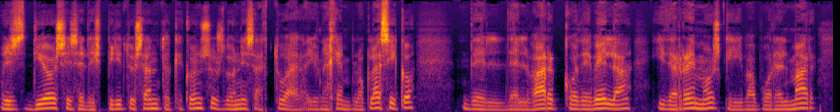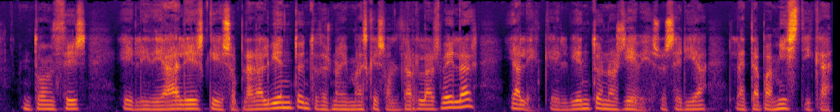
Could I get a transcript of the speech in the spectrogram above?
es Dios, es el Espíritu Santo que con sus dones actúa. Hay un ejemplo clásico del, del barco de vela y de remos que iba por el mar entonces, el ideal es que soplara el viento, entonces no hay más que soltar las velas y ale, que el viento nos lleve. Eso sería la etapa mística,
